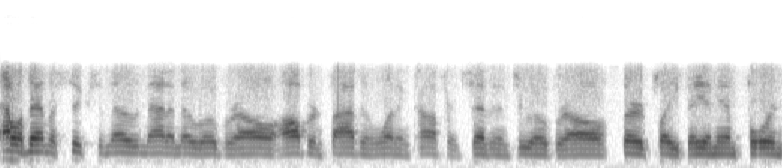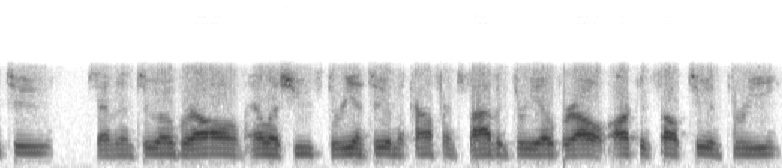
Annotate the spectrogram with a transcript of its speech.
Alabama six and zero, nine and zero overall. Auburn five and one in conference, seven and two overall. Third place A and M four and two, seven and two overall. LSU three and two in the conference, five and three overall. Arkansas two and three,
